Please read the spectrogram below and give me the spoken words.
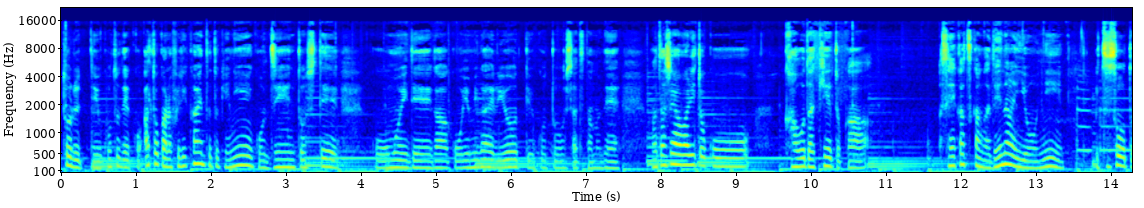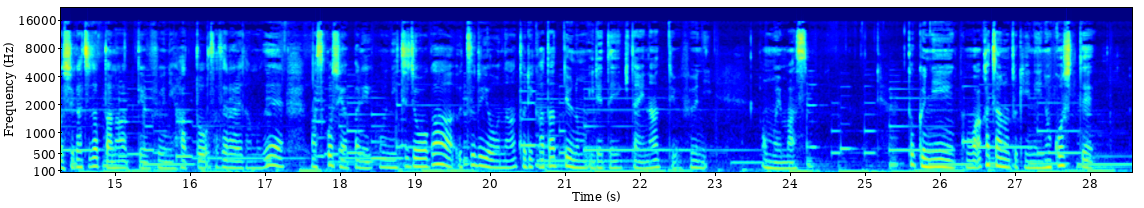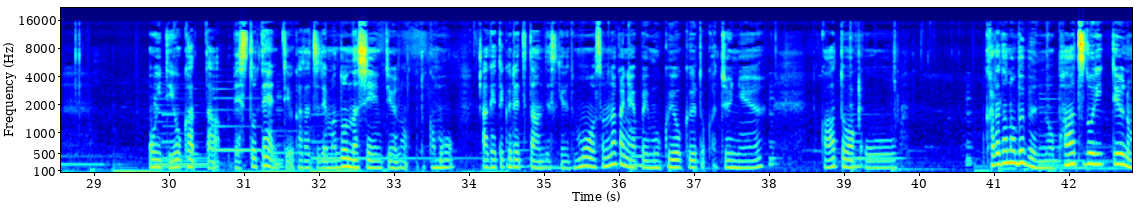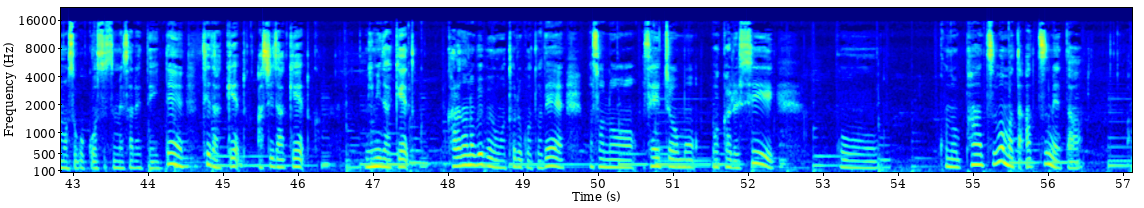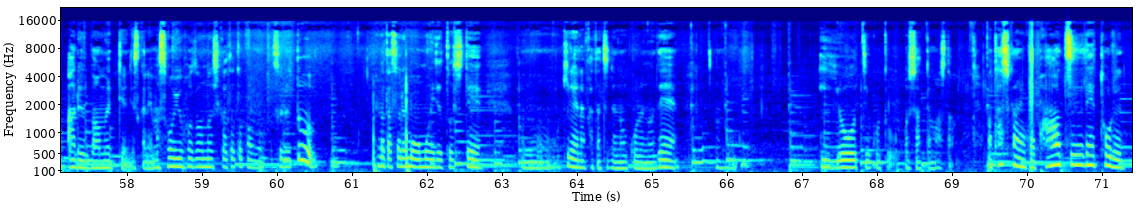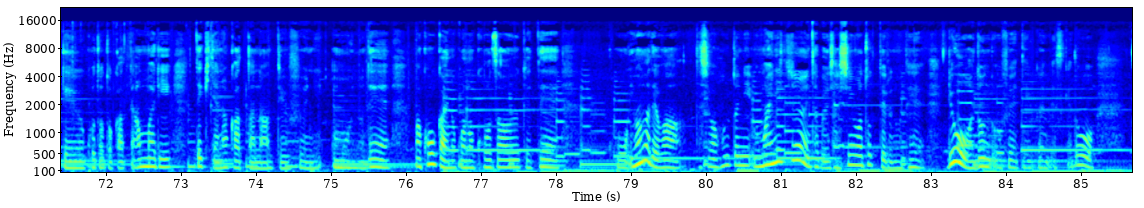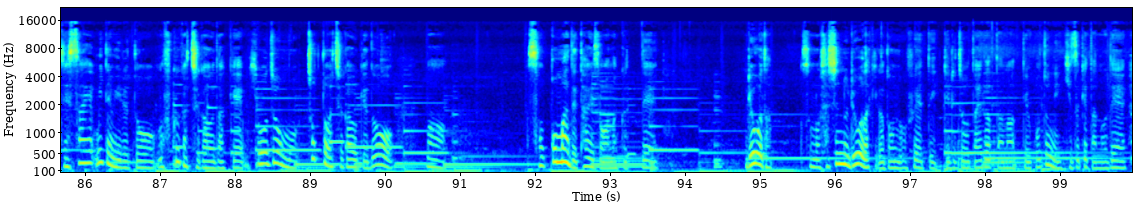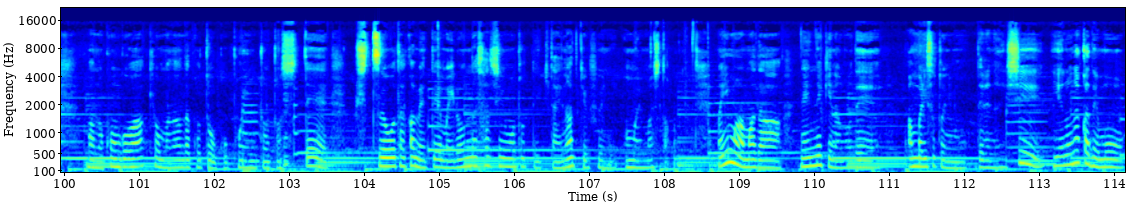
取るっていうことでこう後から振り返った時にこうジーンとしてこう思い出がこう蘇るよっていうことをおっしゃってたので私は割とこう顔だけとか生活感が出ないように移そうとしがちだったなっていう風にハッとさせられたので、まあ、少しやっぱりこの日常が映るような撮り方っていうのも入れていきたいなっていう風に思います。特にこう赤ちゃんの時に残しておいてよかったベスト10っていう形で、まあ、どんなシーンっていうのとかも挙げてくれてたんですけれどもその中にはやっぱり沐浴とか授乳とかあとはこう体の部分のパーツ取りっていうのもすごくおすすめされていて手だけとか足だけとか耳だけとか体の部分を取ることでその成長も分かるしこうこのパーツをまた集めたアルバムっていうんですかね、まあ、そういう保存の仕方とかもするとまたそれも思い出としてあの綺麗な形で残るのであのいいよっていうことをおっしゃってました。まあ、確かにこうパーツで撮るっていうこととかってあんまりできてなかったなっていうふうに思うので、まあ、今回のこの講座を受けてこう今までは私は本当に毎日のように多分写真は撮ってるので量はどんどん増えていくんですけど実際見てみると、服が違うだけ表情もちょっとは違うけどまあそこまで大差はなくって量だその写真の量だけがどんどん増えていってる状態だったなっていうことに気づけたので、まあ、の今後は今日学んだことをこうポイントとして質を高めて、まあ、いろんな写真を撮っていきたいなっていうふうに思いました、まあ、今はまだ年齢期なのであんまり外にも出れないし家の中でも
